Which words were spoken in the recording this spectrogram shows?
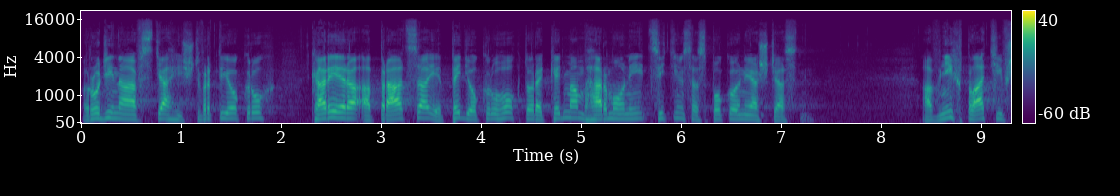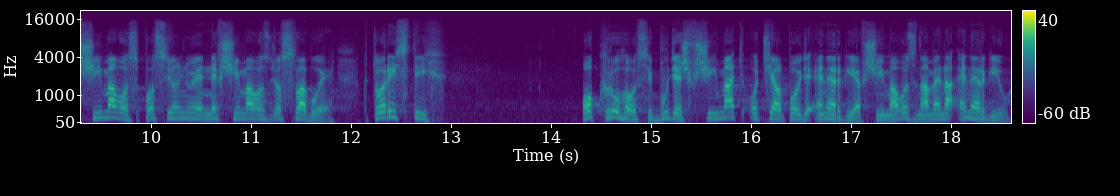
rodina a vzťahy, štvrtý okruh, kariéra a práca je 5 okruhov, ktoré keď mám v harmonii, cítim sa spokojný a šťastný a v nich platí všímavosť posilňuje, nevšímavosť oslabuje. Ktorý z tých okruhov si budeš všímať, odtiaľ pôjde energia. Všímavosť znamená energiu.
